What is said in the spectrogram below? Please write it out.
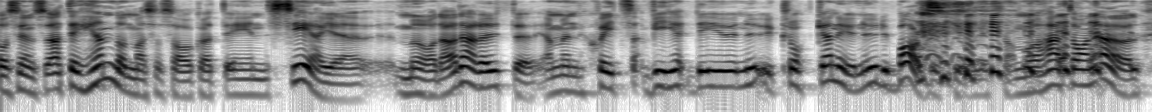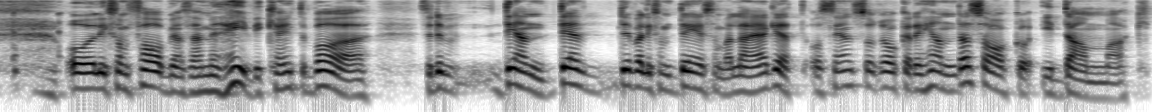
och sen så att det händer en massa saker, att det är en seriemördare där ute. Ja men vi, det är ju nu, klockan är ju, nu är det barbecue liksom, och här tar en öl. Och liksom Fabian säger, men hej vi kan ju inte bara... Så det, den, det, det var liksom det som var läget. Och sen så råkade det hända saker i Danmark.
